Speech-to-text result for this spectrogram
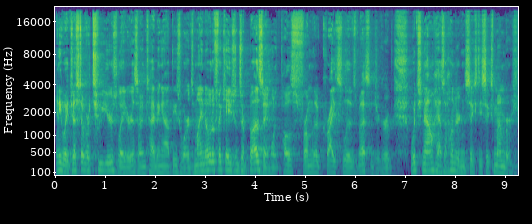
Anyway, just over two years later, as I'm typing out these words, my notifications are buzzing with posts from the Christ Lives Messenger group, which now has 166 members.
